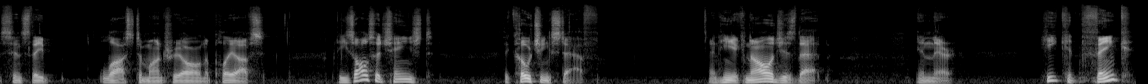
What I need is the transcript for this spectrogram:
since they lost to Montreal in the playoffs. He's also changed the coaching staff, and he acknowledges that in there. He can think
